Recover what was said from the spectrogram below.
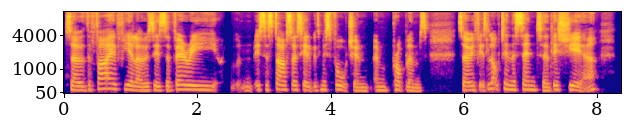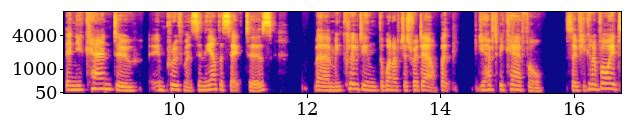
so the five yellows is a very it's a star associated with misfortune and problems. So if it's locked in the centre this year, then you can do improvements in the other sectors, um, including the one I've just read out. But you have to be careful. So if you can avoid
